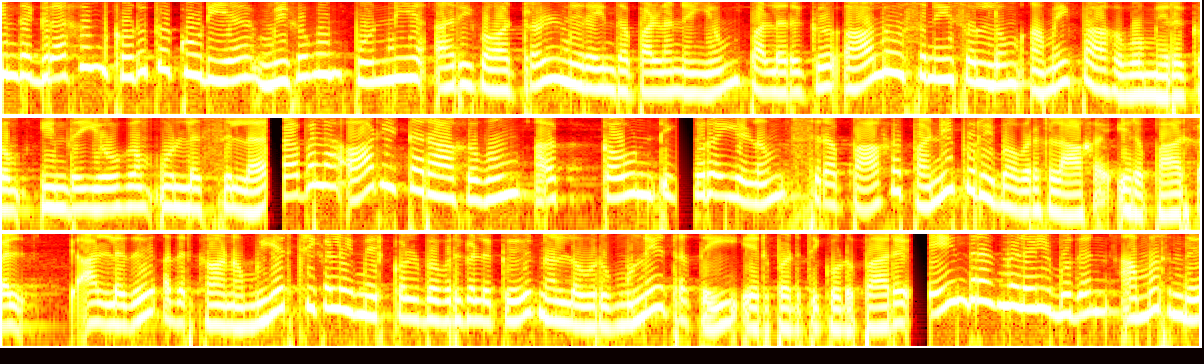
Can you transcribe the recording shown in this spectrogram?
இந்த கிரகம் கொடுக்கக்கூடிய மிகவும் புண்ணிய அறிவாற்றல் நிறைந்த பலனையும் பலருக்கு ஆலோசனை சொல்லும் அமைப்பாகவும் இருக்கும். இந்த யோகம் உள்ள சிலர் பிரபல ஆடிட்டராகவும் அக்கவுண்டிங் துறையிலும் சிறப்பாக பணிபுரிபவர்களாக இருப்பார்கள். அல்லது அதற்கான முயற்சிகளை மேற்கொள்பவர்களுக்கு நல்ல ஒரு முன்னேற்றத்தை ஏற்படுத்தி கொடுப்பாரு. கேந்திரங்களில் புதன் அமர்ந்து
